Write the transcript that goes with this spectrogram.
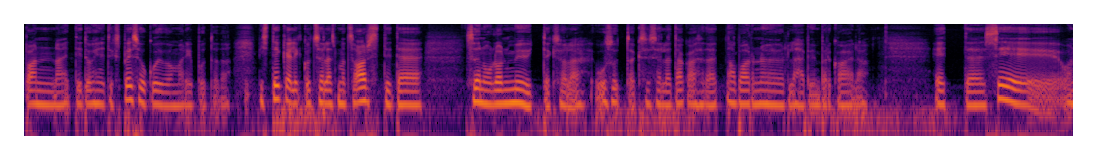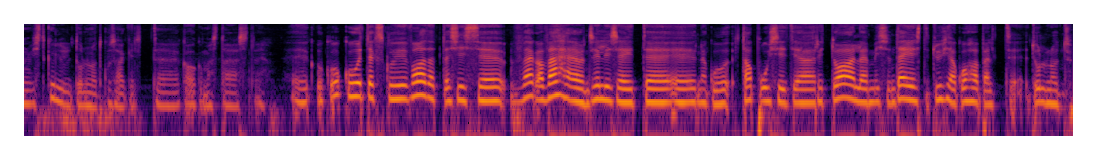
panna, et ei tohi näiteks pesu kuivama riputada, mis tegelikult selles mõttes arstide sõnul on müüt, eks ole, usutakse selle taga seda, et nabarnöör läheb ümber kaela et äh, see on vist küll tulnud kusagilt äh, kaugemast ajast või? Äh, kokkuvõtteks, kui vaadata, siis väga vähe on selliseid nagu tabusid ja rituaale, mis on täiesti tühja koha pealt tulnud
